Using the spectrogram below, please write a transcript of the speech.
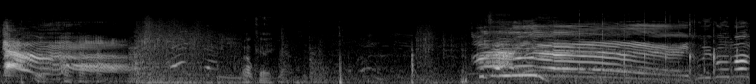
Ja! Oké. Goed zo, Jeroen! Hey, Goeie goal, man!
